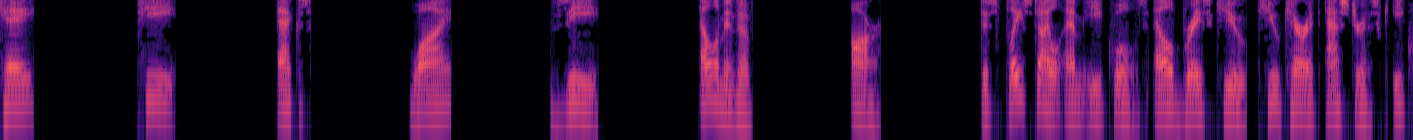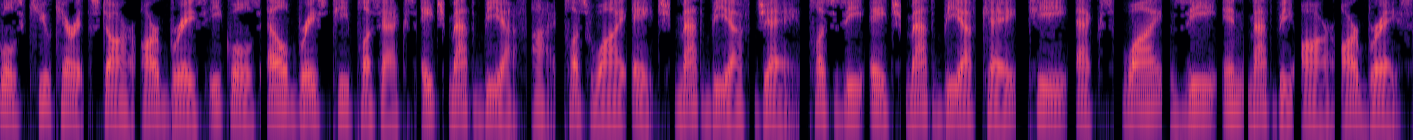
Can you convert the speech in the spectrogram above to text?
K T X Y Z element of R. Display style m equals l brace q q caret asterisk equals q caret star r brace equals l brace t plus x h math bf i plus y h math bf j plus z h math bf k t x y z in math b r r brace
